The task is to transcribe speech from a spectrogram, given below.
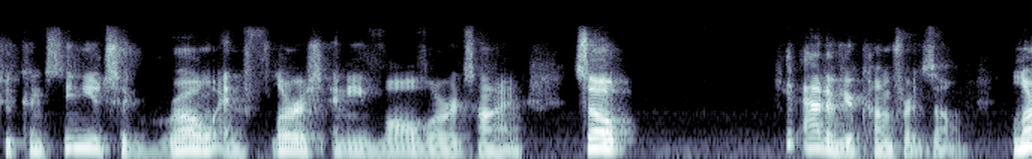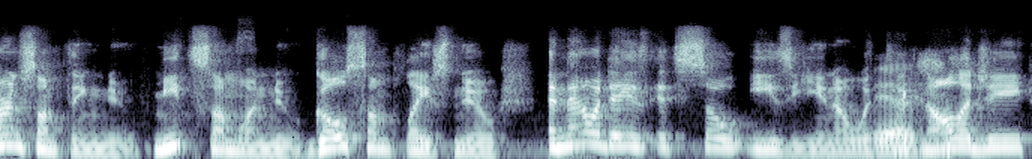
to continue to grow and flourish and evolve over time. So get out of your comfort zone. Learn something new, meet someone new, go someplace new. And nowadays, it's so easy, you know, with Yes. technology.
